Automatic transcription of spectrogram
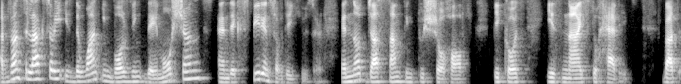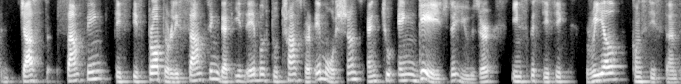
Advanced luxury is the one involving the emotions and the experience of the user and not just something to show off because it's nice to have it but just something is, is properly something that is able to transfer emotions and to engage the user in specific real consistent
